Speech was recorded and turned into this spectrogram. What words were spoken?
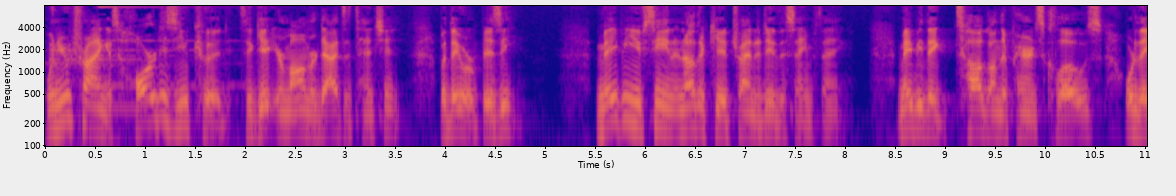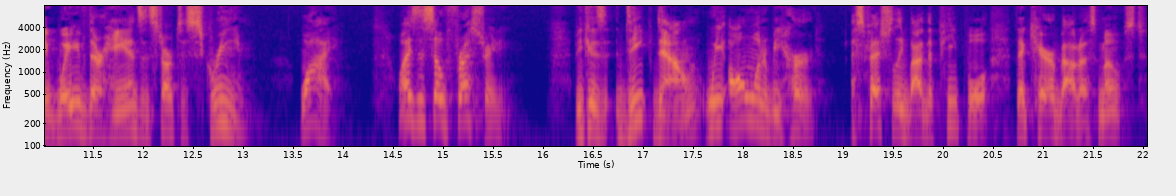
when you were trying as hard as you could to get your mom or dad's attention, but they were busy? Maybe you've seen another kid trying to do the same thing. Maybe they tug on their parents' clothes or they wave their hands and start to scream. Why? Why is this so frustrating? Because deep down, we all want to be heard, especially by the people that care about us most.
